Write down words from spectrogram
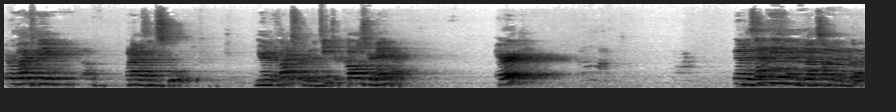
It reminds me of when I was in school. You're in the classroom, and the teacher calls your name. Eric? Now, does that mean that you've done something good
